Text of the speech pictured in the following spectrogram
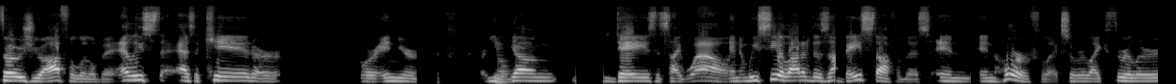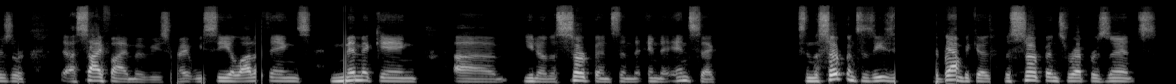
throws you off a little bit, at least as a kid or or in your you know young days it's like wow and we see a lot of design based off of this in in horror flicks or like thrillers or uh, sci-fi movies right we see a lot of things mimicking uh, you know the serpents and the, and the insects and the serpents is easy down because the serpents represents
